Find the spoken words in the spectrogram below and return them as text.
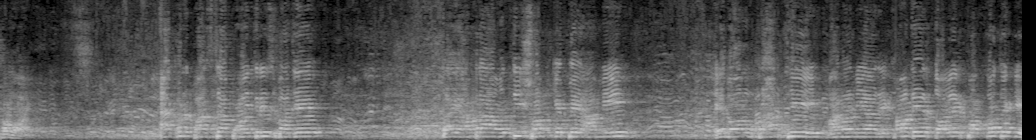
সময়। এখন পাঁচটা পঁয়ত্রিশ বাজে। তাই আমরা অতি সংক্ষেপে আমি এবং প্রার্থী মাননীয় রেখা- আমাদের দলের পক্ষ থেকে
